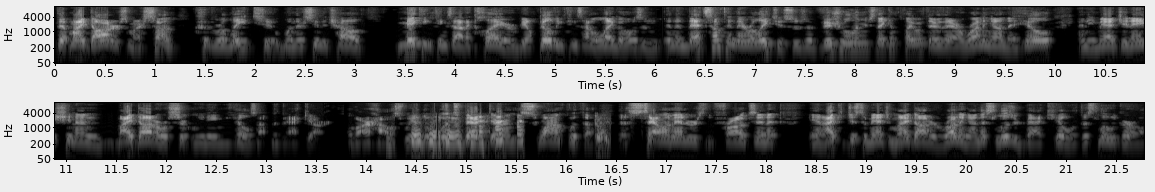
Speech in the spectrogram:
that my daughters, my son, could relate to when they're seeing the child making things out of clay or you know, building things out of Legos, and, and then that's something they relate to. So there's a visual image they can play with. They're there running on the hill and the imagination. I mean, my daughter was certainly naming hills out in the backyard of our house. We had the woods back there and the swamp with the, the, salamanders and the frogs in it, and I could just imagine my daughter running on this lizardback hill with this little girl.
